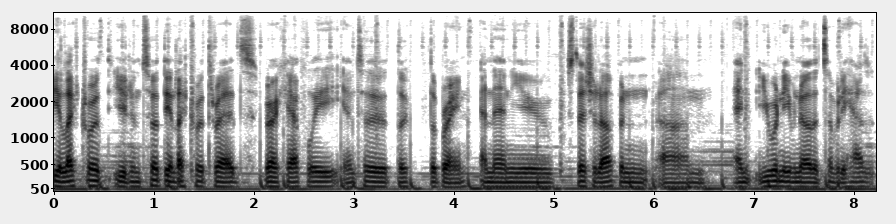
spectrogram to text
the electrode, you'd insert the electrode threads very carefully into the, the brain, and then you stitch it up, and um, and you wouldn't even know that somebody has it.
